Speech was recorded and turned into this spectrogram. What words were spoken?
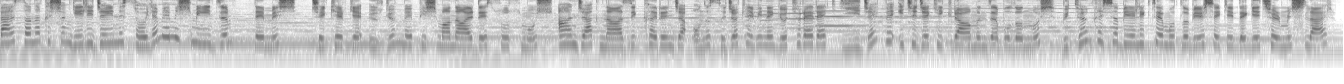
ben sana kışın geleceğini söylememiş miydim demiş. Çekirge üzgün ve pişman halde susmuş. Ancak nazik karınca onu sıcak evine götürerek yiyecek ve içecek ikramında bulunmuş. Bütün kışı birlikte mutlu bir şekilde geçirmişler.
